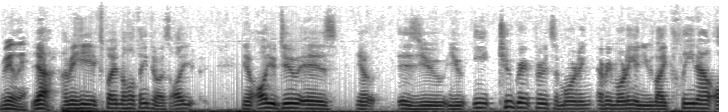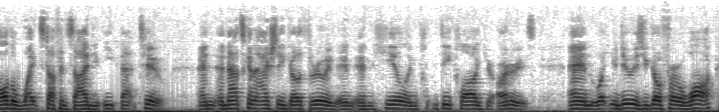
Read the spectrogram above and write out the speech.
Really? Yeah, I mean, he explained the whole thing to us. All you, you know, all you do is, you know, is you you eat two grapefruits a morning every morning, and you like clean out all the white stuff inside. And you eat that too, and and that's going to actually go through and, and, and heal and declog your arteries. And what you do is you go for a walk,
